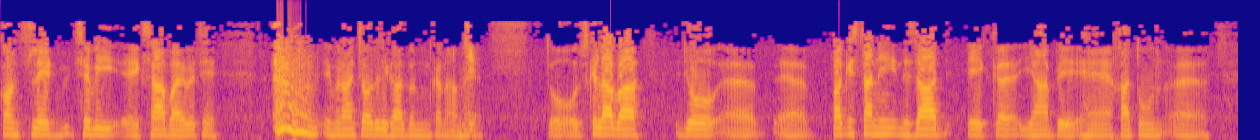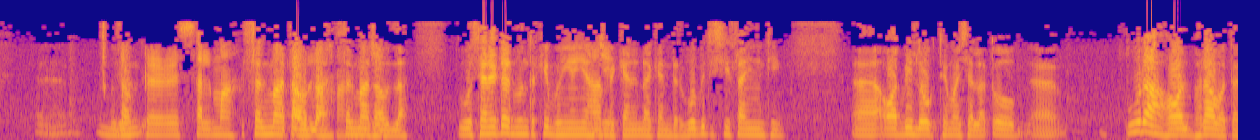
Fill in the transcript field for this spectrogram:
کونسلیٹ سے بھی ایک صاحب آئے ہوئے تھے۔ عمران چودھری غالباً ان کا نام جی۔ ہے تو اس کے علاوہ جو پاکستانی نژاد ایک یہاں پہ ہیں خاتون سلما سلما عطا اللہ سلما جی۔ وہ سینیٹر منتخب ہوئی ہیں یہاں جی۔ پہ کینیڈا کے اندر۔ وہ بھی تشریف لائی ہوئی تھیں۔ اور بھی لوگ تھے ماشاءاللہ۔ تو پورا ہال بھرا ہوا تھا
